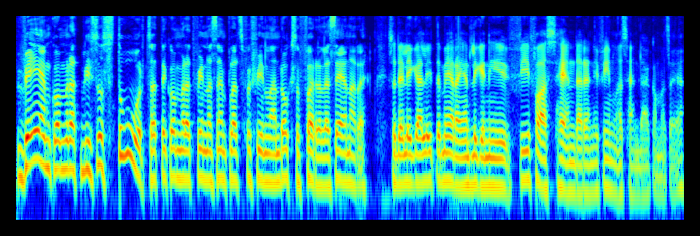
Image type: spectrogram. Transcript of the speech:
VM kommer att bli så stort så att det kommer att finnas en plats för Finland också förr eller senare. Så det ligger lite mer egentligen i Fifas händer än i Finlands händer kan man säga.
